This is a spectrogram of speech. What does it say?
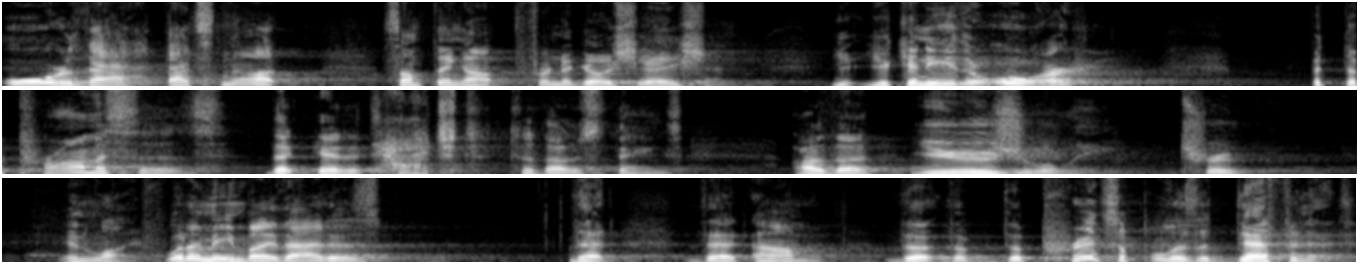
or that. That's not something up for negotiation. You, you can either or, but the promises that get attached to those things are the usually true in life. What I mean by that is that, that um, the, the, the principle is a definite,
